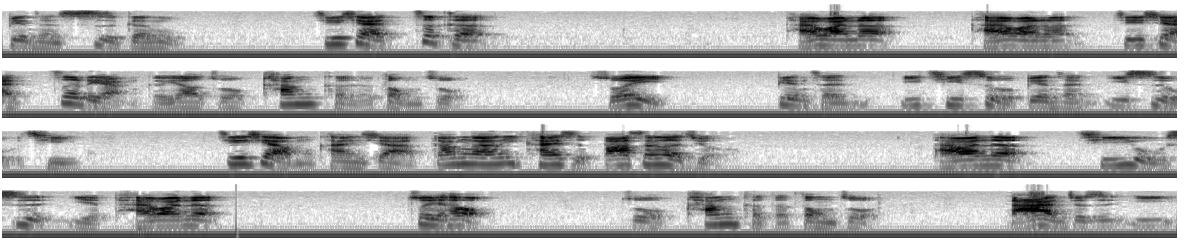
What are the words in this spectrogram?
变成四跟五。接下来这个排完了，排完了，接下来这两个要做康可的动作，所以变成一七四五变成一四五七。接下来我们看一下，刚刚一开始八三二九排完了，七五四也排完了，最后做 conquer 的动作，答案就是一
